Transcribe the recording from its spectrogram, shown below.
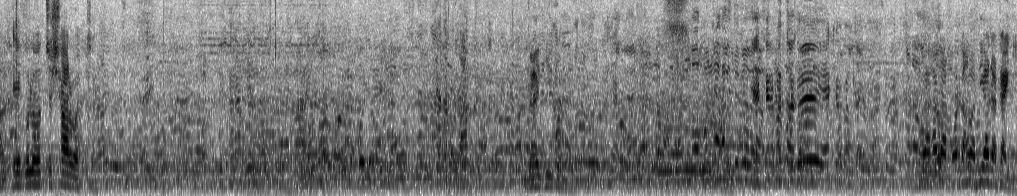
আর এগুলো হচ্ছে সার বাচ্চা। গাই কি করে? দিয়া যায়নি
